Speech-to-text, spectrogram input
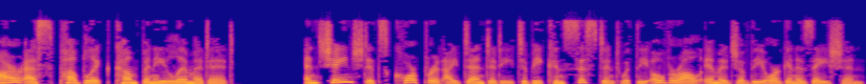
RS Public Company Limited and changed its corporate identity to be consistent with the overall image of the organization.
